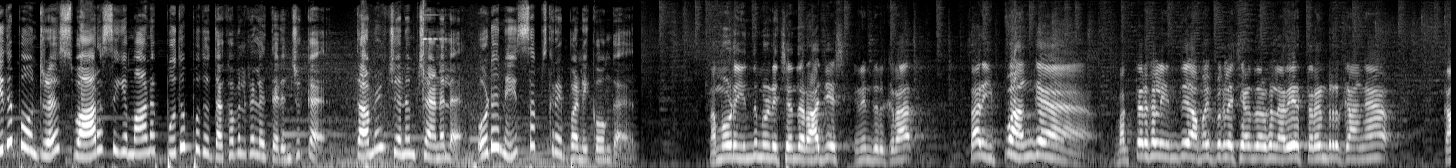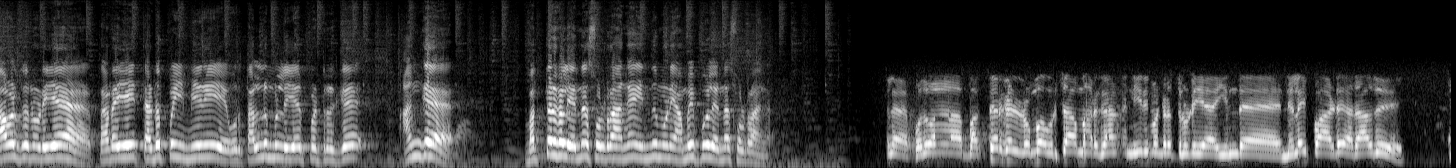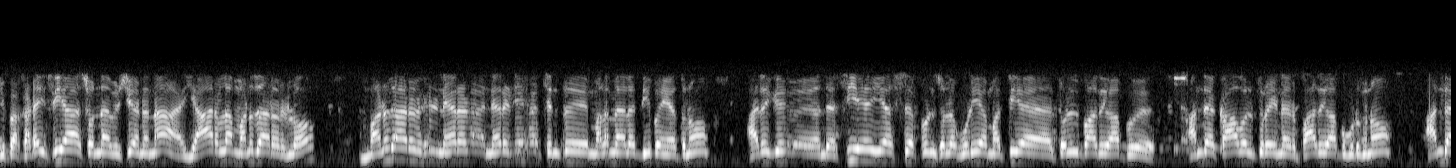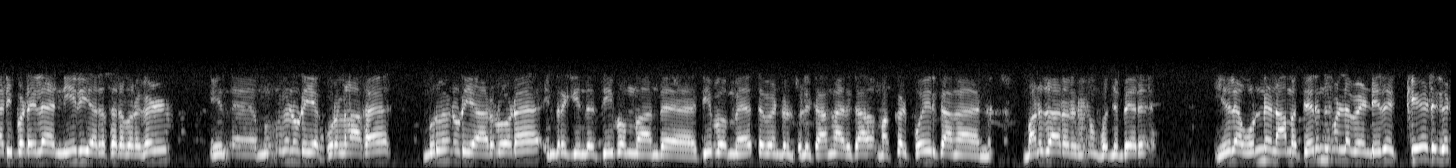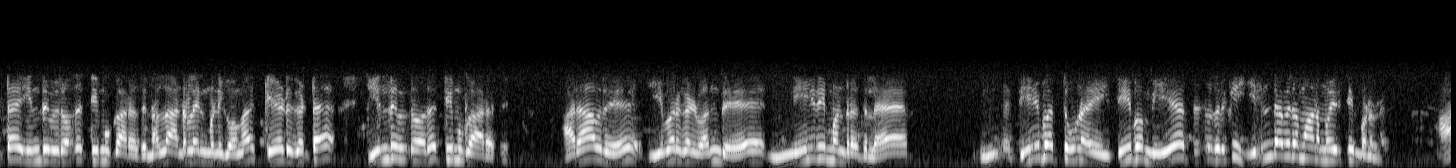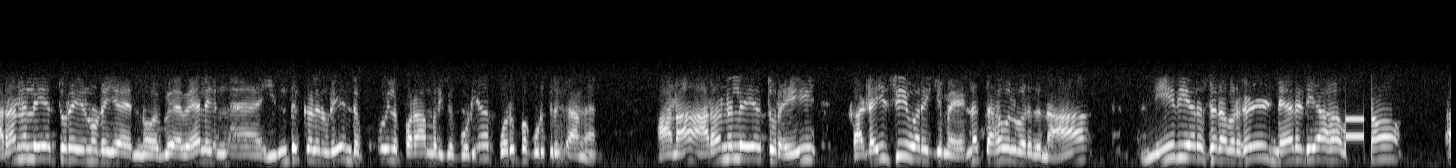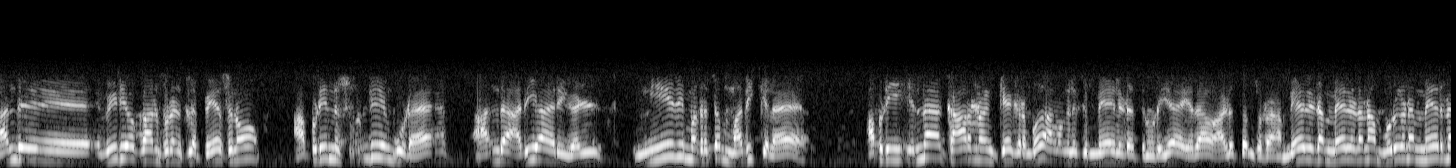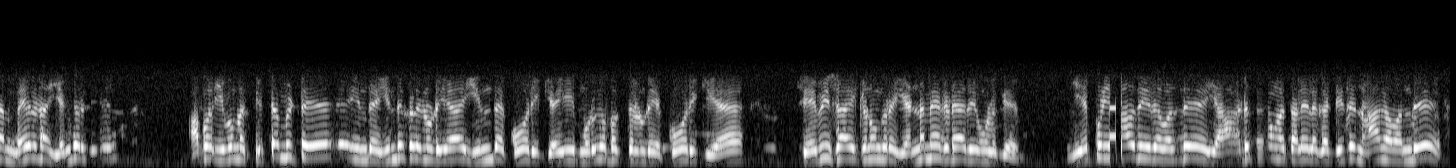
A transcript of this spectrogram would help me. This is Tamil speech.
இது போன்ற சுவாரஸ்யமான புது புது தகவல்களை தெரிஞ்சுக்க தமிழ் ஜனம் சேனலை உடனே சப்ஸ்கிரைப் பண்ணிக்கோங்க. நம்மோடு இந்து முன்னணியை சேர்ந்த ராஜேஷ் இணைந்திருக்கிறார். சார் இப்போ அங்கே பக்தர்கள் இந்து அமைப்புகளை சேர்ந்தவர்கள் நிறைய திரண்டிருக்காங்க. காவல்துறையினுடைய தடையை தடுப்பை மீறி ஒரு தள்ளுமுள்ளு ஏற்பட்டிருக்கு. அங்கே பக்தர்கள் என்ன சொல்றாங்க? இந்து முன்னணி அமைப்புகள் என்ன சொல்றாங்க? இல்ல பொதுவா பக்தர்கள் ரொம்ப உற்சாகமா இருக்காங்க. நீதிமன்றத்தினுடைய இந்த நிலைப்பாடு அதாவது இப்ப கடைசியா சொன்ன விஷயம் என்னன்னா யாரெல்லாம் மனுதாரர்களோ மனுதாரர்கள் நேர நேரடியாக சென்று மலை மேல தீபம் ஏத்தணும். அதுக்கு அந்த சிஏஎஸ்எஃப்னு சொல்லக்கூடிய மத்திய தொழில் பாதுகாப்பு அந்த காவல்துறையினர் பாதுகாப்பு கொடுக்கணும். அந்த அடிப்படையில நீதி அரசர் அவர்கள் இந்த முருகனுடைய குரலாக முருகனுடைய அருளோட இன்றைக்கு இந்த தீபம் அந்த தீபம் ஏற்ற வேண்டும் சொல்லியிருக்காங்க அதுக்காக மக்கள் போயிருக்காங்க. மனுதாரர்களும் கொஞ்சம் பேர். இதுல ஒண்ணு நாம தெரிந்து கொள்ள வேண்டியது கேடுகட்ட இந்து விரோத திமுக அரசு. நல்லா அண்டர்லைன் பண்ணிக்கோங்க. கேடுகட்ட இந்து விரோத திமுக அரசு. அதாவது இவர்கள் வந்து நீதிமன்றத்துல இந்த தீபத்துணை தீபம் ஏற்றுவதற்கு எந்த விதமான முயற்சியும் பண்ணல. அறநிலையத்துறையினுடைய வே- வேலை என்ன? இந்துக்களினுடைய இந்த கோயிலை பராமரிக்கக்கூடிய பொறுப்பை கொடுத்திருக்காங்க. ஆனா அறநிலையத்துறை கடைசி வரைக்குமே என்ன தகவல் வருதுன்னா நீதியரசர் அவர்கள் நேரடியாக வரணும் அந்த வீடியோ கான்பரன்ஸ்ல பேசணும் அப்படின்னு சொல்லியும் கூட அந்த அதிகாரிகள் நீதிமன்றத்தை மதிக்கல. அப்படி என்ன காரணம் கேட்கிறபோது அவங்களுக்கு மேலிடத்தினுடைய ஏதாவது அழுத்தம் சொல்றாங்க. மேலிடம் மேலிடம்னா முருகனை மேலிடம் மேலிடம் எங்க இருக்கு? அப்ப இவங்க திட்டமிட்டு இந்த இந்துக்களினுடைய இந்த கோரிக்கை முருக பக்தர்களுடைய கோரிக்கைய செவி சாய்க்கணுங்கிற எண்ணமே கிடையாது இவங்களுக்கு. எப்படியாவது இதை வந்து அடுத்தவங்க தலையில கட்டிட்டு நாங்க வந்து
